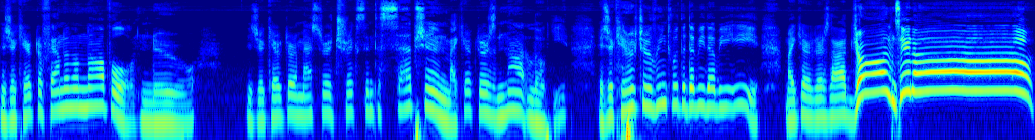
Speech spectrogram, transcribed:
Is your character found in a novel? No. Is your character a master of tricks and deception? My character is not Loki. Is your character linked with the WWE? My character is not John Cena!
